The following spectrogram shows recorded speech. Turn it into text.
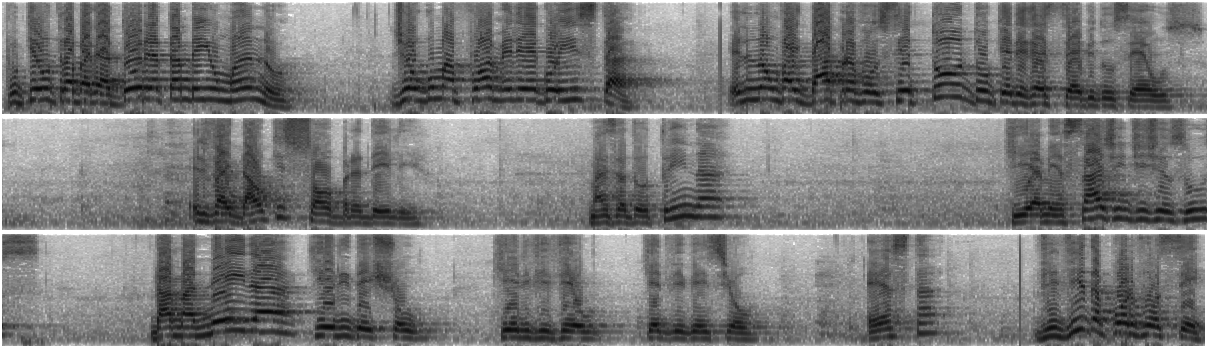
Porque o trabalhador é também humano. De alguma forma ele é egoísta. Ele não vai dar para você tudo o que ele recebe dos céus. Ele vai dar o que sobra dele. Mas a doutrina, que é a mensagem de Jesus, da maneira que ele deixou, que ele viveu, que ele vivenciou, esta, vivida por você,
